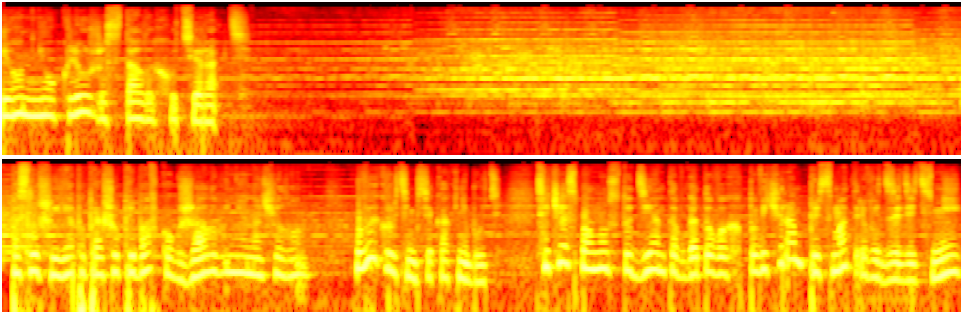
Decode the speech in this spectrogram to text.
и он неуклюже стал их утирать. «Послушай, я попрошу прибавку к жалованию», — начал он. Выкрутимся как-нибудь. Сейчас полно студентов, готовых по вечерам присматривать за детьми.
